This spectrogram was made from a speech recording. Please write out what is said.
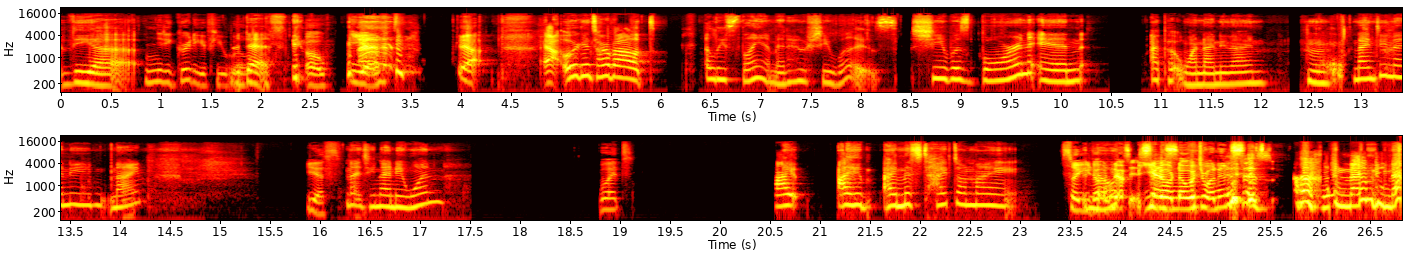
the uh nitty gritty, if you will, the death. Oh, yeah. yeah. Yeah, we're going to talk about Elise Lam and who she was. She was born in I put 199. Hmm. 1999? yes. 1991? What? I I I mistyped on my So you don't know? Notes, You don't know which one it it is? says 199.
